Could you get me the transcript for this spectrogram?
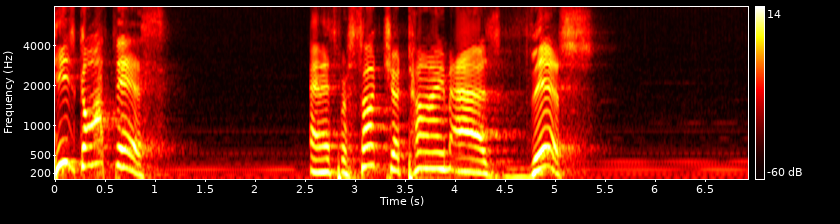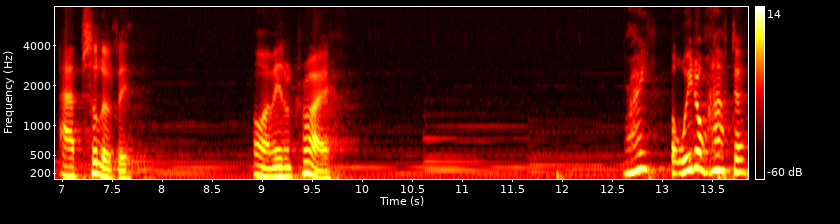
He's got this. And it's for such a time as this Absolutely. Oh, I made him cry. right? But we don't have to,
